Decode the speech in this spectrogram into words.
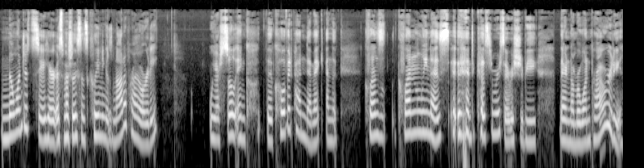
No one should stay here, especially since cleaning is not a priority. We are still in the COVID pandemic, and the cleanliness and customer service should be their number one priority.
